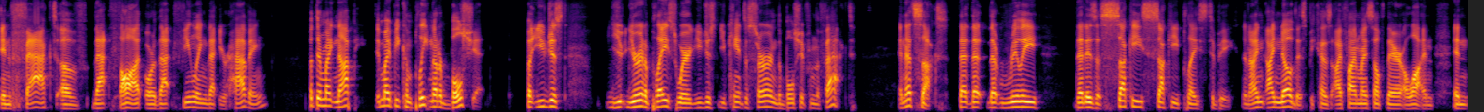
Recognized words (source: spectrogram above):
in fact of that thought or that feeling that you're having, but there might not be. It might be complete and utter bullshit. But you just you're in a place where you just you can't discern the bullshit from the fact and that sucks. That that that really that is a sucky sucky place to be and i i know this because i find myself there a lot and and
